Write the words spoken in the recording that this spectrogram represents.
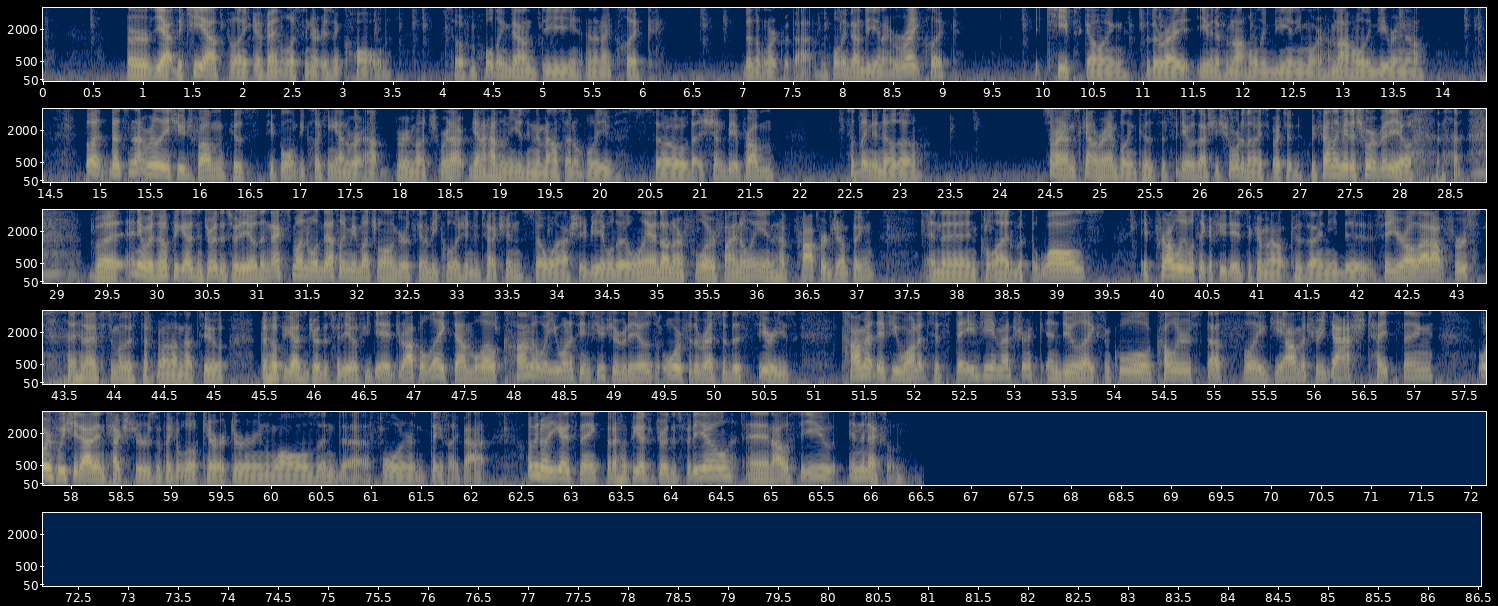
or yeah, the key up like event listener isn't called. So if I'm holding down D and then I click, it doesn't work with that. If I'm holding down D and I right click, it keeps going to the right, even if I'm not holding D anymore. I'm not holding D right now. But that's not really a huge problem because people won't be clicking out of our app very much. We're not going to have them using the mouse, I don't believe. So that shouldn't be a problem. Something to know, though. Sorry, I'm just kind of rambling because this video was actually shorter than I expected. We finally made a short video. but anyways, I hope you guys enjoyed this video. The next one will definitely be much longer. It's going to be collision detection. So we'll actually be able to land on our floor finally and have proper jumping. And then collide with the walls it probably will take a few days to come out because I need to figure all that out first. and I have some other stuff going on now too. But I hope you guys enjoyed this video. If you did, drop a like down below. Comment what you want to see in future videos or for the rest of this series. Comment if you want it to stay geometric and do like some cool color stuff like geometry dash type thing. Or if we should add in textures with like a little character and walls and uh, floor and things like that. Let me know what you guys think, but I hope you guys enjoyed this video, and I will see you in the next one.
